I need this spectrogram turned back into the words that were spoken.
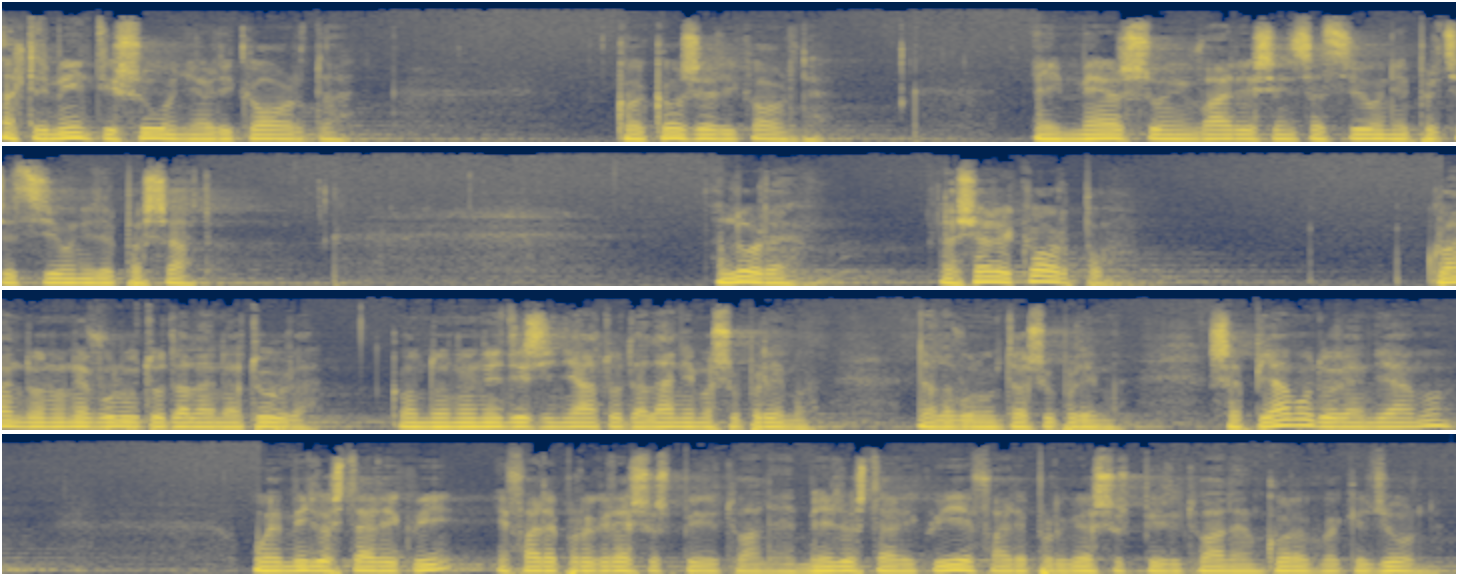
altrimenti sogna, ricorda, qualcosa ricorda, è immerso in varie sensazioni e percezioni del passato. Allora, lasciare il corpo quando non è voluto dalla natura, quando non è designato dall'anima suprema, dalla volontà suprema, sappiamo dove andiamo? O è meglio stare qui e fare progresso spirituale? È meglio stare qui e fare progresso spirituale ancora qualche giorno.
